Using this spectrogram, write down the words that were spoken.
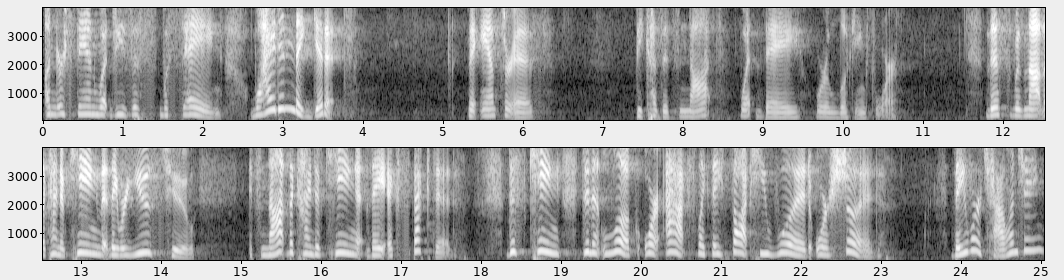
understand what Jesus was saying? Why didn't they get it? The answer is because it's not what they were looking for. This was not the kind of king that they were used to. It's not the kind of king they expected. This king didn't look or act like they thought he would or should. They were challenging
